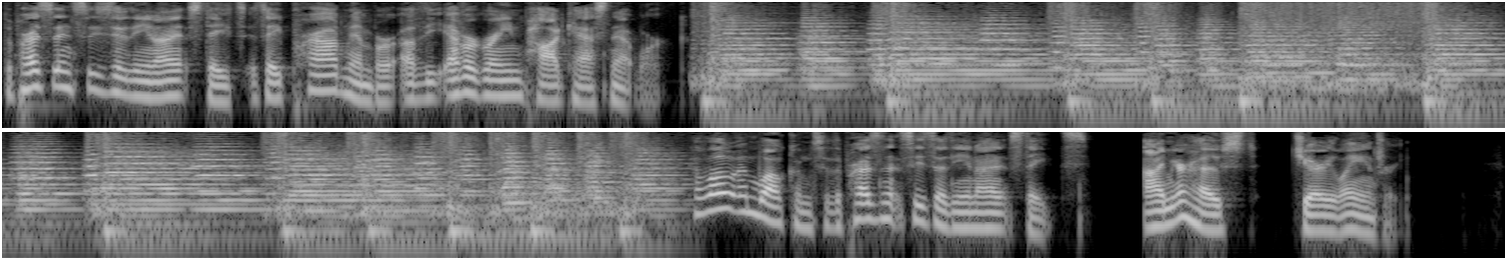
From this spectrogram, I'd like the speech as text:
The Presidencies of the United States is a proud member of the Evergreen Podcast Network. Hello and welcome to the Presidencies of the United States. I'm your host, Jerry Landry.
